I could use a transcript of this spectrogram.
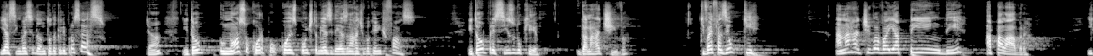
e assim vai se dando todo aquele processo. Tá? Então, o nosso corpo corresponde também às ideias da narrativa que a gente faz. Então, eu preciso do quê? Da narrativa, que vai fazer o quê? A narrativa vai apreender a palavra. E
